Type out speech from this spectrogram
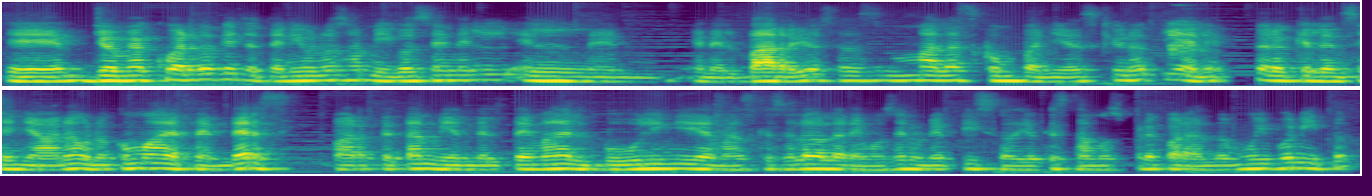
Eh, yo me acuerdo que yo tenía unos amigos en el, en, el barrio, esas malas compañías que uno tiene, pero que le enseñaban a uno cómo defenderse. Parte también del tema del bullying y demás, que eso lo hablaremos en un episodio que estamos preparando muy bonito.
